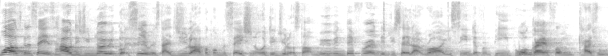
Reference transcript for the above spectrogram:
what I was gonna say is, how did you know it got serious? Like, did you not have a conversation, or did you not start moving different? Did you say like, "Right, you're seeing different people"? What going from casual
